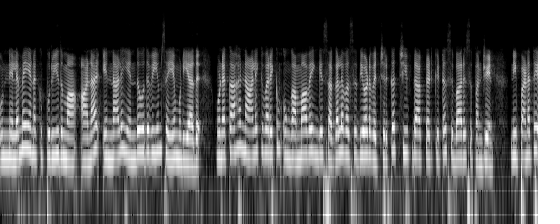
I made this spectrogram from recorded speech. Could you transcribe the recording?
உன் நிலைமை எனக்கு புரியுதுமா? ஆனால் என்னால் எந்த உதவியும் செய்ய முடியாது. உனக்காக நாளைக்கு வரைக்கும் உங்கள் அம்மாவை இங்கே சகல வசதியோடு வச்சிருக்க சீஃப் டாக்டர் கிட்ட சிபாரிசு பண்ணுறேன் நீ பணத்தை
